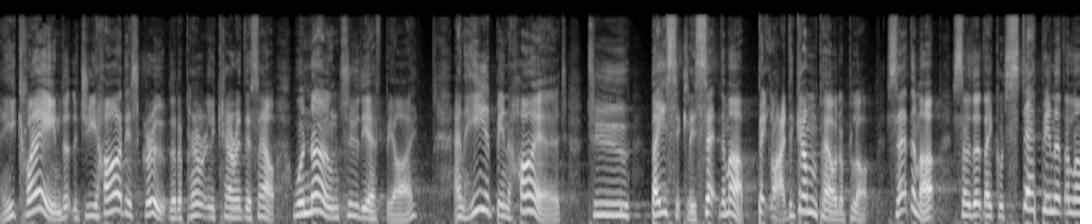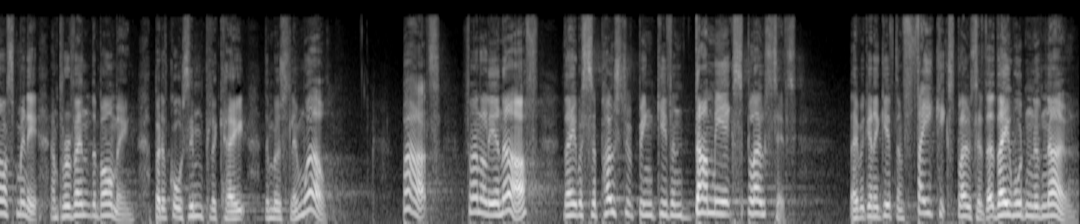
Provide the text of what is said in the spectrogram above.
And he claimed that the jihadist group that apparently carried this out were known to the FBI and he had been hired to basically set them up, bit like the gunpowder plot, set them up so that they could step in at the last minute and prevent the bombing, but of course implicate the Muslim world. But, funnily enough, they were supposed to have been given dummy explosives. They were going to give them fake explosives that they wouldn't have known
